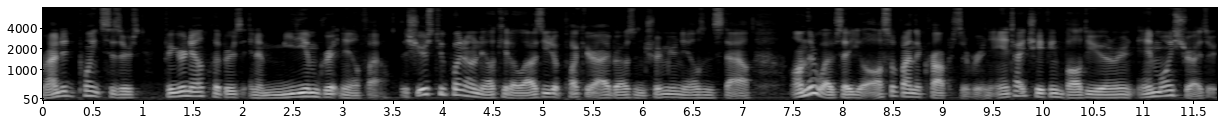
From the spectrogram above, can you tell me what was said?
rounded point scissors, fingernail clippers, and a medium grit nail file. The Shears 2.0 nail kit allows you to pluck your eyebrows and trim your nails in style. On their website, you'll also find the Crop Preserver, an anti chafing ball deodorant and moisturizer.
